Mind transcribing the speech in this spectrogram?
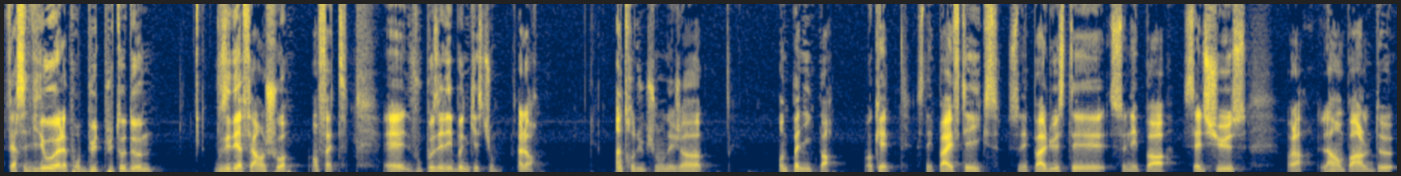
faire cette vidéo, elle a pour but plutôt de vous aider à faire un choix, en fait, et de vous poser les bonnes questions. Alors, introduction déjà, on ne panique pas. Ok? Ce n'est pas FTX, ce n'est pas l'UST, ce n'est pas Celsius. Voilà, là on parle de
